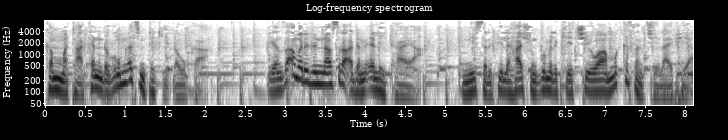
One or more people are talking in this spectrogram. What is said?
kan matakan da gwamnatin take ɗauka. Yanzu a madadin Nasiru Adamu El Hikaya, nisar fili hashin gumil ke cewa mu kasance lafiya.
